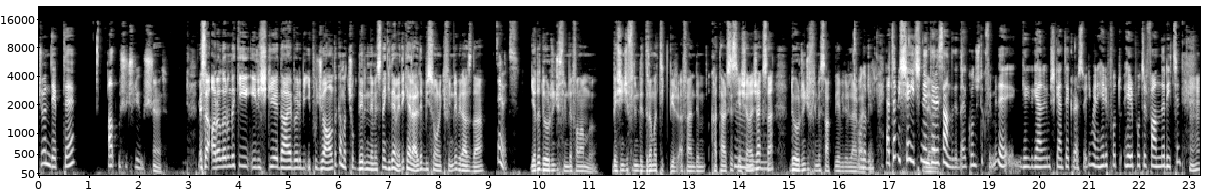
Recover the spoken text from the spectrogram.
Johnny Depp de 63'lüymüş. Evet. Mesela aralarındaki ilişkiye dair böyle bir ipucu aldık ama çok derinlemesine gidemedik. Herhalde bir sonraki filmde biraz daha Evet. ya da dördüncü filmde falan mı? Beşinci filmde dramatik bir efendim katarsis Hmm. yaşanacaksa dördüncü filme saklayabilirler belki. Olabilir. Ya tabii şey için Bilemedim. enteresandı. Da- Konuştuk filmi de geri gelmişken tekrar söyleyeyim. Hani Harry Potter, Harry Potter fanları için Hı hı. e,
